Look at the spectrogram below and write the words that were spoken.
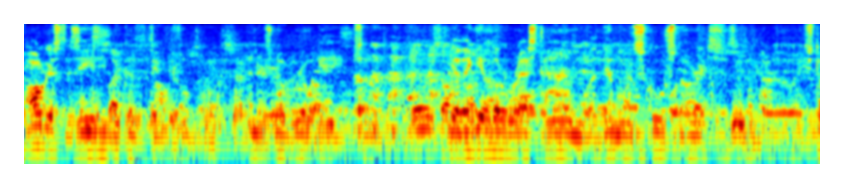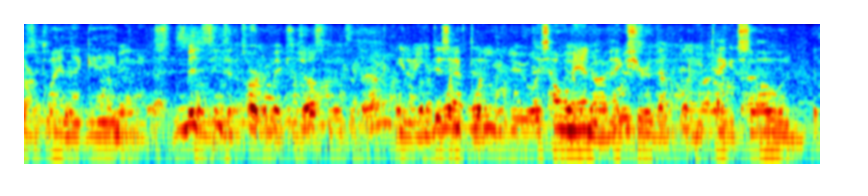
August is easy because it's all football and there's no real game. So yeah, they get a little rest time, but then when school starts, you start playing that game. And it's, it's Mid-season, it's hard to make adjustments at that point. you know, you just have What do you do? to just hone in and make sure that you take it slow and,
